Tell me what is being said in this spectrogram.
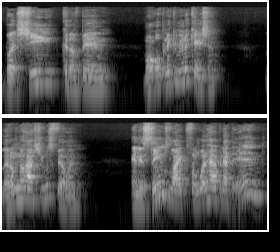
But she could have been more open in communication, let him know how she was feeling. And it seems like from what happened at the end,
